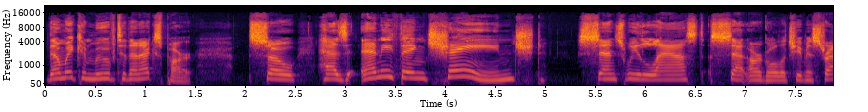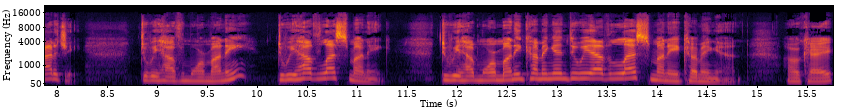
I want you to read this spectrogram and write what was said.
then we can move to the next part. So has anything changed since we last set our goal achievement strategy? Do we have more money? Do we have less money? Do we have more money coming in? Do we have less money coming in? Okay.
